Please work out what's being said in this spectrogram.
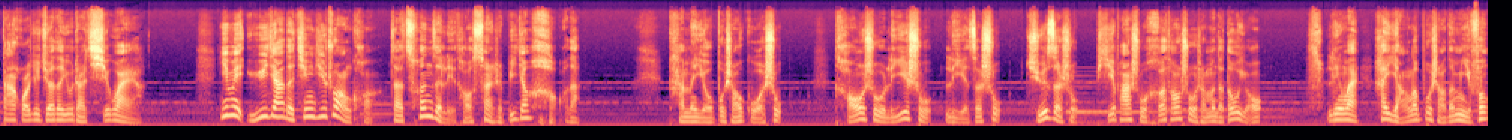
大伙就觉得有点奇怪呀，因为于家的经济状况在村子里头算是比较好的，他们有不少果树。桃树、梨树、李子树、橘子树、枇杷树、核桃树什么的都有，另外还养了不少的蜜蜂。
